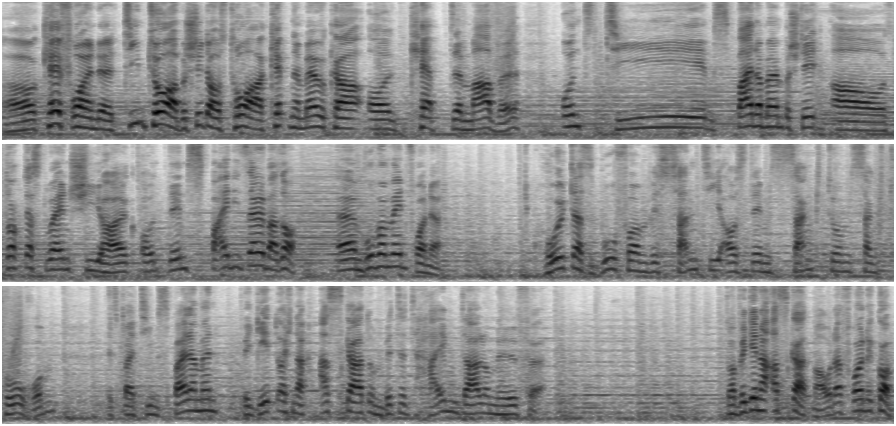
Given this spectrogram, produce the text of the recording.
Okay, Freunde. Team Thor besteht aus Thor, Captain America und Captain Marvel. Und Team Spider-Man besteht aus Doctor Strange, She-Hulk und dem Spidey selber. So, ähm, wo wollen wir hin, Freunde? Holt das Buch vom Visanti aus dem Sanctum Sanctorum. Ist bei Team Spider-Man. Begebt euch nach Asgard und bittet Heimdall um Hilfe. So, wir gehen nach Asgard mal, oder Freunde? Komm,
